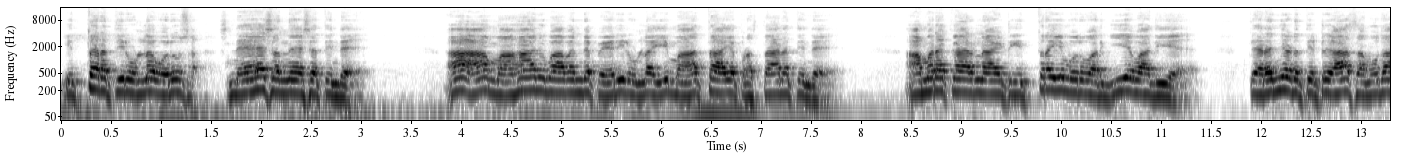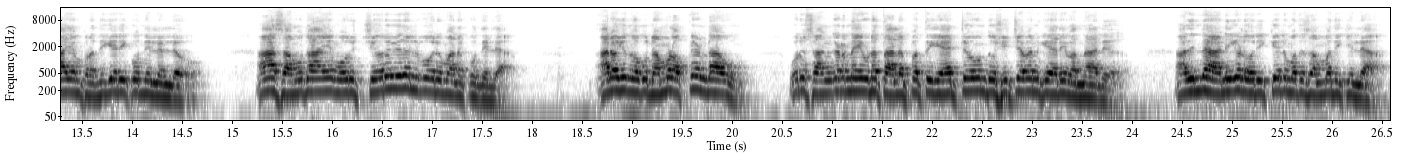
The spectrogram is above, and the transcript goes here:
ഇത്തരത്തിലുള്ള ഒരു സ്നേഹ സന്ദേശത്തിന്റെ ആ മഹാനുഭാവന്റെ പേരിലുള്ള ഈ മഹത്തായ പ്രസ്ഥാനത്തിന്റെ അമരക്കാരനായിട്ട് ഇത്രയും ഒരു വർഗീയവാദിയെ തെരഞ്ഞെടുത്തിട്ട് ആ സമുദായം പ്രതികരിക്കുന്നില്ലല്ലോ. ആ സമുദായം ഒരു ചെറുവിരൽ പോലും അനക്കുന്നില്ല. ആലോചിച്ച് നോക്കൂ നമ്മളൊക്കെ ഉണ്ടാവും. ഒരു സംഘടനയുടെ തലപ്പത്ത് ഏറ്റവും ദുഷിച്ചവൻ കയറി വന്നാൽ അതിന്റെ അണികൾ ഒരിക്കലും അത് സമ്മതിക്കില്ല.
